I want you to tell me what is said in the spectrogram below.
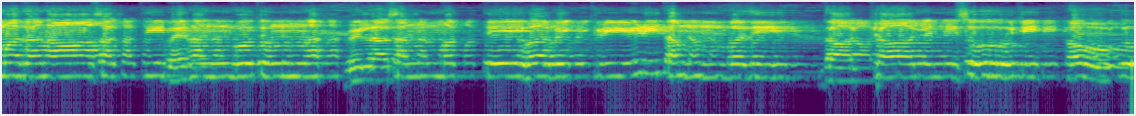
మదనాసక్తి వెరంగుతున్న విలసన్మత్తేవ విక్రీడితం వది దాక్షాయణి సూచి కౌతుకరతైకాలీన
